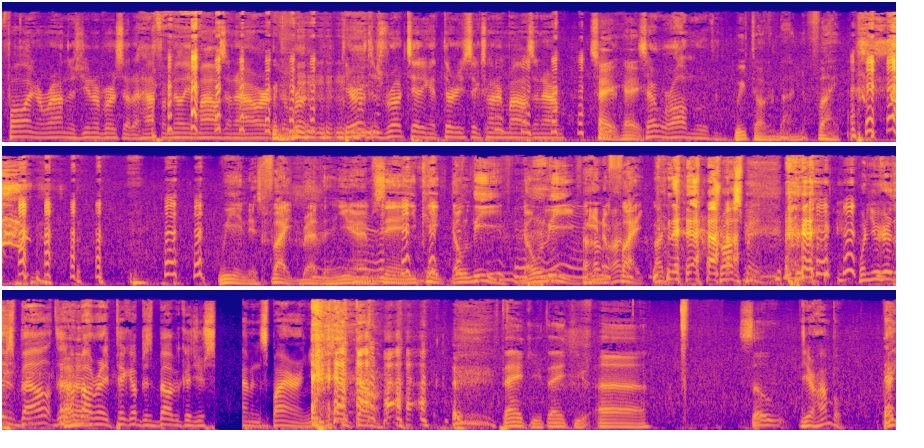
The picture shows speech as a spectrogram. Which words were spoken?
falling around this universe at a half a million miles an hour. The, ro- the Earth is rotating at 3,600 miles an hour. So, Hey, hey. so we're all moving. We talking about in the fight. we in this fight, brother. You know what I'm saying? You can't don't leave. Don't leave in the fight. I- trust me. When you hear this bell, then Uh-huh. I'm about ready to pick up this bell because you're so damn inspiring. You just keep going. thank you, thank you. Uh so You're humble. Thank and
